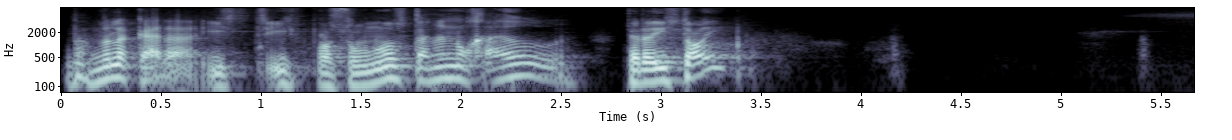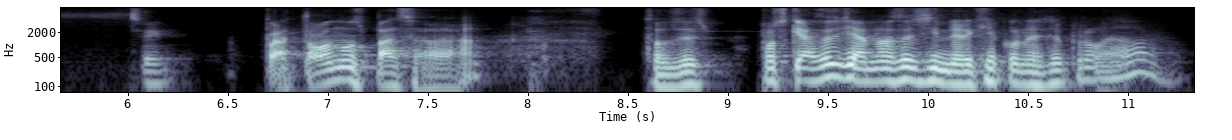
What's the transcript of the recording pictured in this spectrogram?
Dando la cara. Y, pues unos están enojados, güey. Pero ahí estoy. Sí. A todos nos pasa, ¿verdad? Entonces, pues, ¿qué haces? Ya no haces sinergia con ese proveedor.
